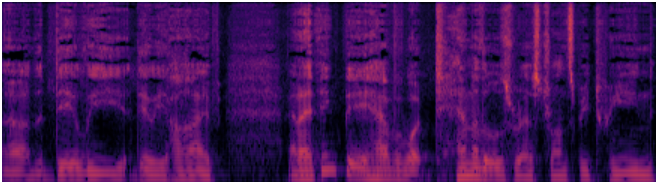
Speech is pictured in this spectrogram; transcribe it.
uh, the Daily Daily Hive, and I think they have about ten of those restaurants between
